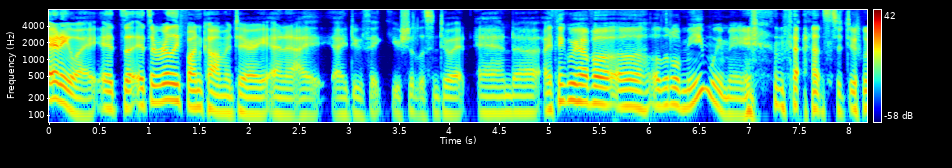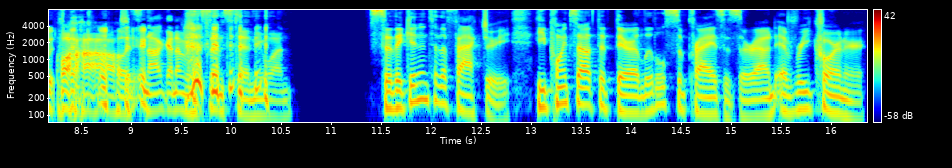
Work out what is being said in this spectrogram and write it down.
Anyway, it's a, it's a really fun commentary, and I I do think you should listen to it. And uh, I think we have a, a a little meme we made that has to do with that Wow, it's not to make sense to anyone. So they get into the factory. He points out that there are little surprises around every corner,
